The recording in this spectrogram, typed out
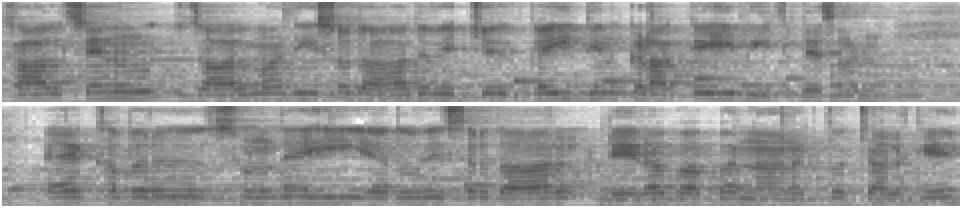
ਖਾਲਸੇ ਨੂੰ ਜ਼ਾਲਮਾਂ ਦੀ ਸੌਦਾਦ ਵਿੱਚ ਕਈ ਦਿਨ ਕੜਾਕੇ ਹੀ ਬੀਤਦੇ ਸਨ। ਇਹ ਖਬਰ ਸੁਣਦੇ ਹੀ ਇਹ ਦੋਵੇਂ ਸਰਦਾਰ ਡੇਰਾ ਬਾਬਾ ਨਾਨਕ ਤੋਂ ਚੱਲ ਕੇ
